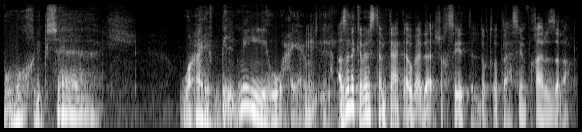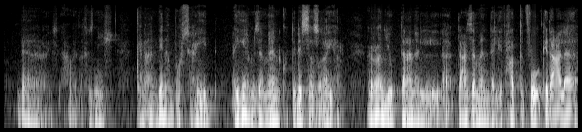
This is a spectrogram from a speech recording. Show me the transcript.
ومخرج سال وعارف بالملي هو هيعمل إيه. أظن كمان استمتعت قوي بأداء شخصية الدكتور طه حسين في قاهر الظلام. أحمد الخزنيش كان عندنا بورسعيد أيام زمان كنت لسه صغير. الراديو بتاعنا بتاع زمان ده اللي يتحط فوق كده على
